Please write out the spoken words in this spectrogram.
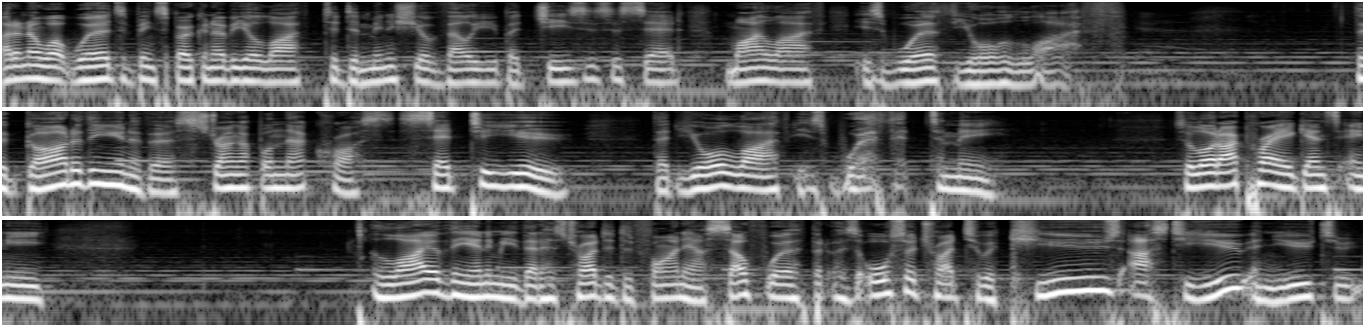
I don't know what words have been spoken over your life to diminish your value, but Jesus has said, My life is worth your life. The God of the universe, strung up on that cross, said to you that your life is worth it to me. So, Lord, I pray against any lie of the enemy that has tried to define our self worth, but has also tried to accuse us to you and you to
